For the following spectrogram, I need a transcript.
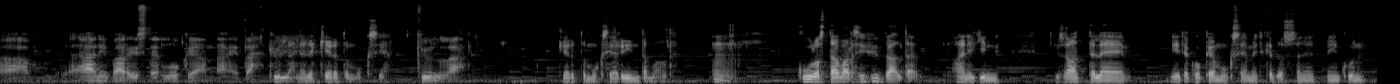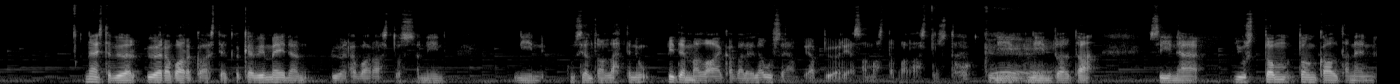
ää, ääniväristen lukea näitä. Kyllä, näitä kertomuksia. Kyllä. Kertomuksia rintamalta. Mm. Kuulostaa varsin hyvältä, ainakin jos ajattelee niitä kokemuksia, mitkä tuossa nyt niin kuin näistä pyörävarkaista, jotka kävi meidän pyörävarastossa, niin, niin kun sieltä on lähtenyt pitemmällä aikavälillä useampia pyöriä samasta varastosta, Okei. niin, niin tuota, siinä just ton, ton kaltainen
